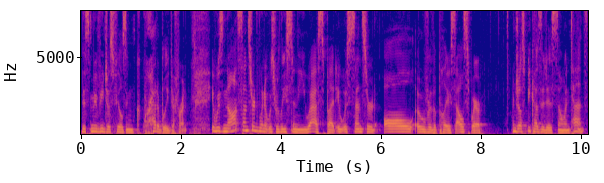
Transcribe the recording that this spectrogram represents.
This movie just feels incredibly different. It was not censored when it was released in the US, but it was censored all over the place elsewhere just because it is so intense.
